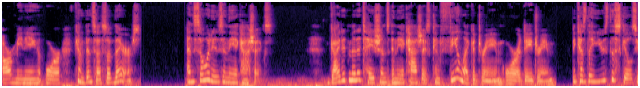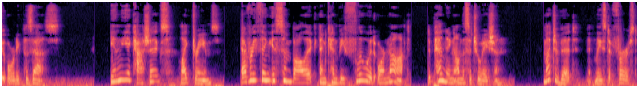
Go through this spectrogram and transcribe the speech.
our meaning or convince us of theirs. And so it is in the Akashics. Guided meditations in the Akashics can feel like a dream or a daydream because they use the skills you already possess. In the Akashics, like dreams, everything is symbolic and can be fluid or not, depending on the situation. Much of it, at least at first,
